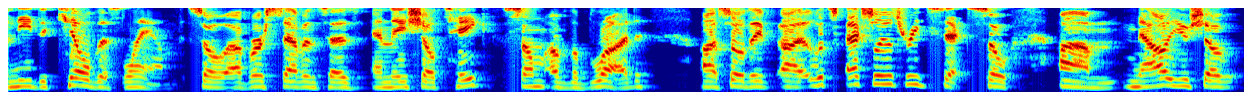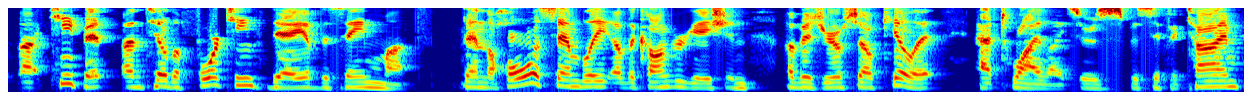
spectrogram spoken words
need to kill this lamb. So verse 7 says, And they shall take some of the blood. So they let's actually let's read six. So um, now you shall uh, keep it until the fourteenth day of the same month. Then the whole assembly of the congregation of Israel shall kill it at twilight. So there's a specific time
